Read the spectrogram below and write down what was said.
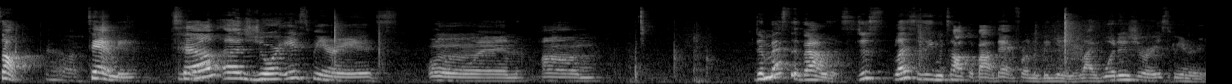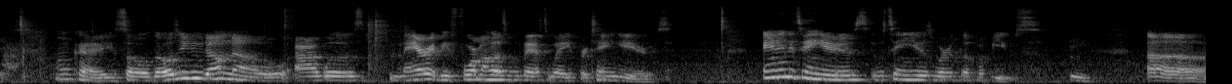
So, Tammy, tell us your experience on um domestic violence. Just let's just even talk about that from the beginning. Like, what is your experience? Okay, so those of you who don't know, I was married before my husband passed away for 10 years. And in the 10 years, it was 10 years worth of abuse. Uh,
